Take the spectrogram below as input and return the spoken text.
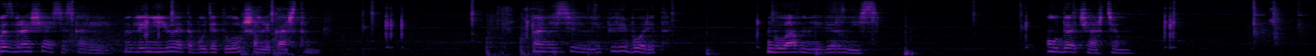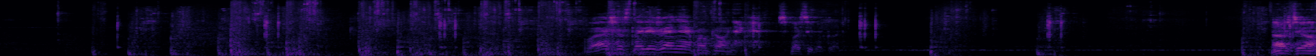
Возвращайся скорее. Для нее это будет лучшим лекарством. Они сильные, переборет. Главное, вернись. Удачи, Артем. Ваше снаряжение, полковник. Спасибо, Коль. Артем,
